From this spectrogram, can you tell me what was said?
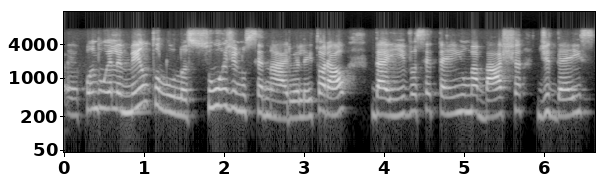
é, quando o elemento Lula surge no cenário eleitoral, daí você tem uma baixa de 10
